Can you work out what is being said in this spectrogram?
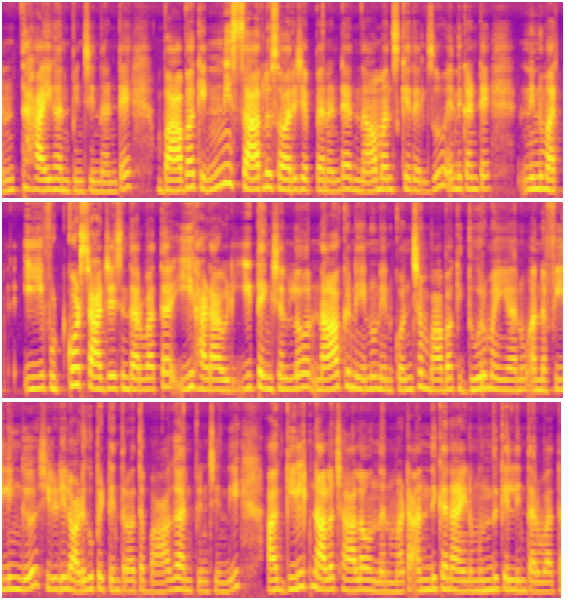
ఎంత హాయిగా అనిపించిందంటే బాబాకి ఎన్నిసార్లు సారీ చెప్పానంటే అది నా మనసుకే తెలుసు. ఎందుకంటే నిన్ను మర్ ఈ ఫుడ్ కోర్ట్ స్టార్ట్ చేసిన తర్వాత ఈ హడావిడి ఈ టెన్షన్లో నాకు నేను నేను కొంచెం బాబాకి దూరం అయ్యాను అన్న ఫీలింగ్ షిరిడీలో అడుగు పెట్టిన తర్వాత బాగా అనిపించింది. ఆ గిల్ట్ నాలో చాలా ఉందన్నమాట. అందుకని ఆయన ముందుకెళ్ళిన తర్వాత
